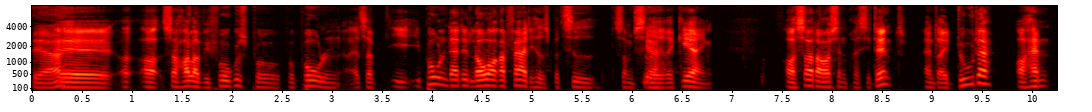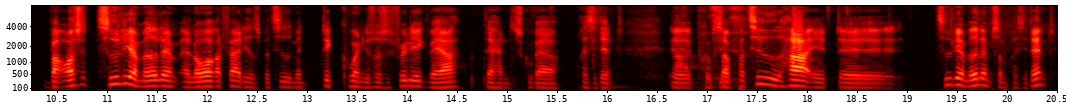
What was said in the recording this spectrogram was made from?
ja. øh, og, og så holder vi fokus på, på Polen. Altså, i, i Polen der er det Lov- og Retfærdighedspartiet, som sidder ja. i regering. Og så er der også en præsident, Andrzej Duda, og han var også tidligere medlem af Lov- og Retfærdighedspartiet, men det kunne han jo så selvfølgelig ikke være, da han skulle være præsident. Nej, øh, så partiet har et øh, tidligere medlem som præsident,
